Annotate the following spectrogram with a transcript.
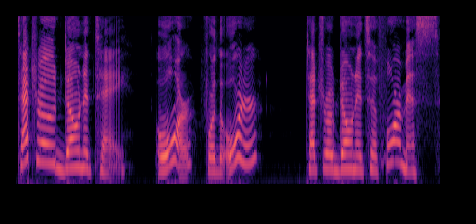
Tetrodonatae, or for the order, Tetrodonatiformis.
